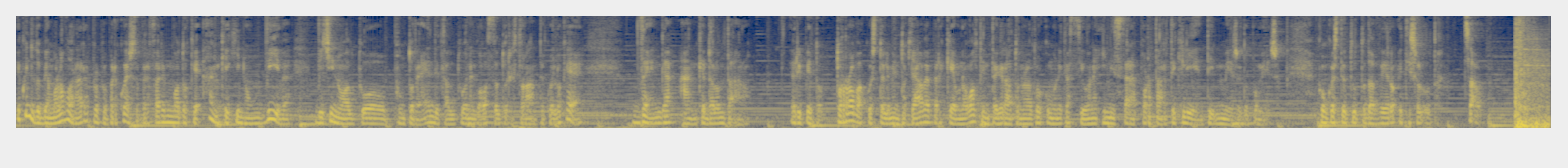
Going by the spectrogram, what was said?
E quindi dobbiamo lavorare proprio per questo, per fare in modo che anche chi non vive vicino al tuo punto vendita, al tuo negozio, al tuo ristorante, quello che è, venga anche da lontano. Ripeto, trova questo elemento chiave perché una volta integrato nella tua comunicazione inizierà a portarti clienti mese dopo mese. Con questo è tutto davvero e ti saluto. Ciao!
